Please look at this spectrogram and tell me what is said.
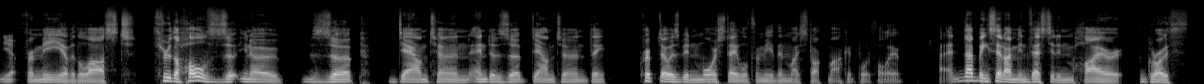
Yep. for me over the last through the whole you know ZIRP downturn, end of ZIRP downturn thing. Crypto has been more stable for me than my stock market portfolio. And that being said, I'm invested in higher growth,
